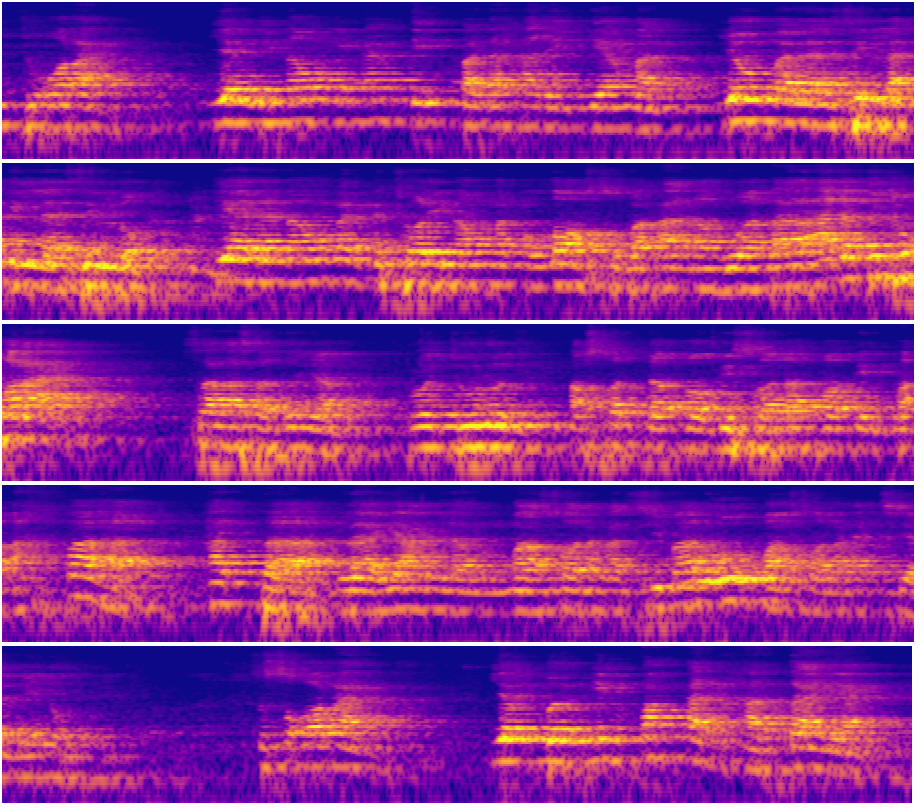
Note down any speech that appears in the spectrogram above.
Tujuh orang yang dinaungi nanti pada hari kiamat. Yauma la zilla illa zilluh. Tiada naungan kecuali naungan Allah Subhanahu wa taala. Ada tujuh orang. Salah satunya rajulun tasaddaqa bi sadaqatin fa akhfaha hatta la ya'lam ma sana'at shimaluhu ma sana'at yaminuhu. Seseorang yang berinfakkan hartanya,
